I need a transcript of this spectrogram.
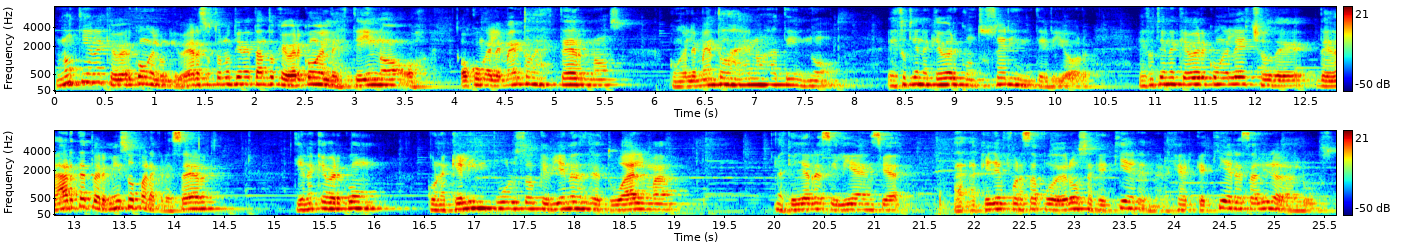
no tiene que ver con el universo, esto no tiene tanto que ver con el destino o, o con elementos externos, con elementos ajenos a ti, no. Esto tiene que ver con tu ser interior. Esto tiene que ver con el hecho de, de darte permiso para crecer. Tiene que ver con, con aquel impulso que viene desde tu alma, aquella resiliencia, aquella fuerza poderosa que quiere emerger, que quiere salir a la luz.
